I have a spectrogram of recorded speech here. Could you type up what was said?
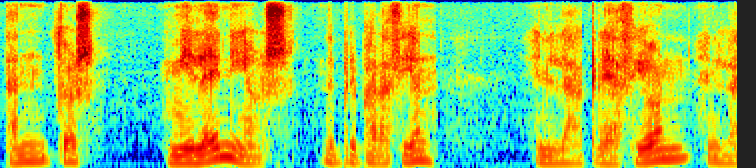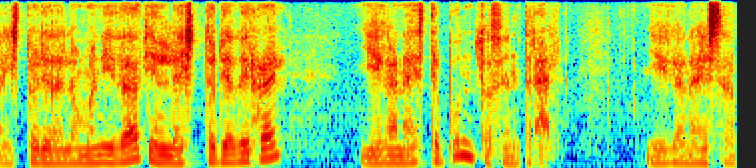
Tantos milenios de preparación en la creación, en la historia de la humanidad y en la historia de Israel, llegan a este punto central. Llegan a esa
